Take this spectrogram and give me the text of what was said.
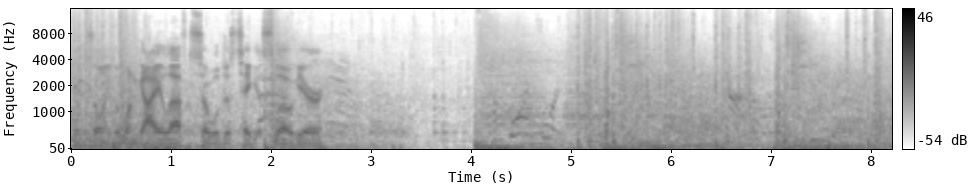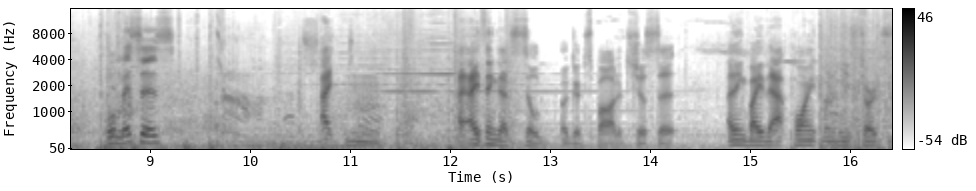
There's only the one guy left, so we'll just take it slow here. Well, misses. I, hmm. I, I think that's still a good spot. It's just that I think by that point, when he starts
